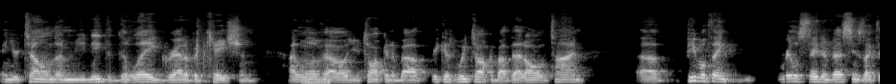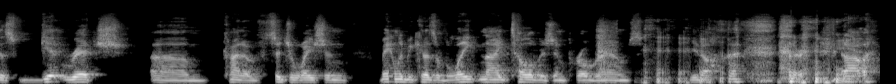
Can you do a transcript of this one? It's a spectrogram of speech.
and you're telling them you need to delay gratification. I love mm-hmm. how you're talking about because we talk about that all the time. Uh, people think real estate investing is like this get rich um, kind of situation mainly because of late night television programs. you know, I,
